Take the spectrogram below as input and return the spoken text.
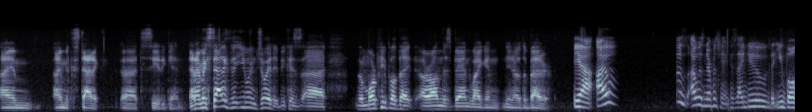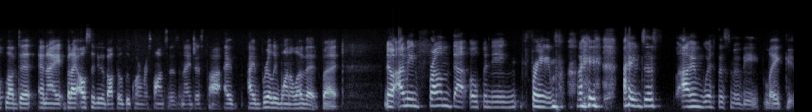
I'm I'm ecstatic uh, to see it again, and I'm ecstatic that you enjoyed it because uh, the more people that are on this bandwagon, you know, the better. Yeah, I was I was nervous because I knew that you both loved it, and I but I also knew about the lukewarm responses, and I just thought I I really want to love it, but no, I mean from that opening frame, I I just I'm with this movie. Like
